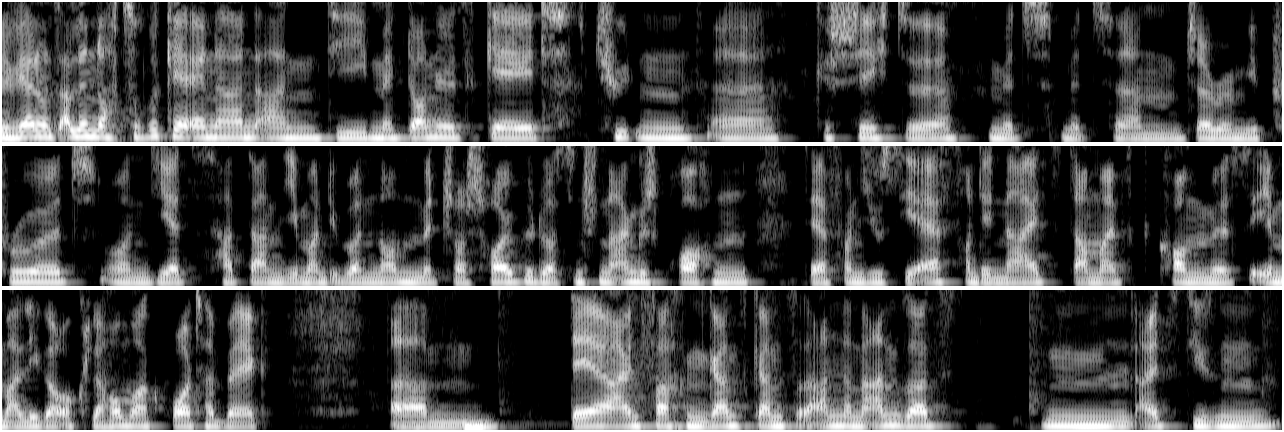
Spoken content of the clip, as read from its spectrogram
Wir werden uns alle noch zurückerinnern an die McDonald's Gate Tüten-Geschichte äh, mit, mit ähm, Jeremy Pruitt. Und jetzt hat dann jemand übernommen mit Josh Heupel, du hast ihn schon angesprochen, der von UCF, von den Knights damals gekommen ist, ehemaliger Oklahoma Quarterback, ähm, der einfach einen ganz, ganz anderen Ansatz mh, als diesen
